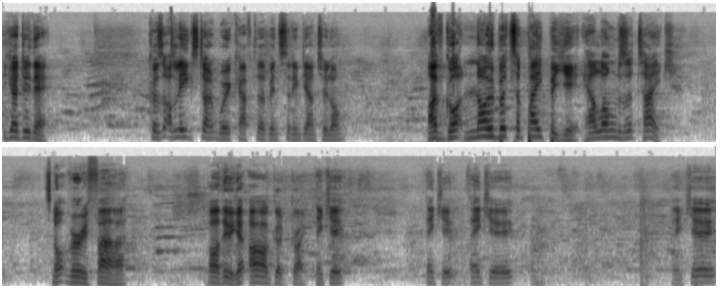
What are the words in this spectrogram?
you go do that. Because legs don't work after they've been sitting down too long. I've got no bits of paper yet. How long does it take? It's not very far. Oh, there we go. Oh, good, great. Thank you. Thank you. Thank you. Thank you.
